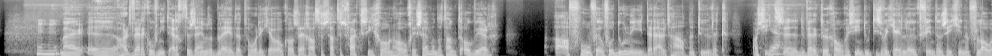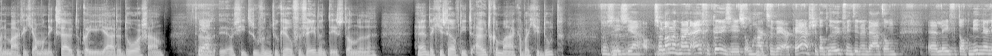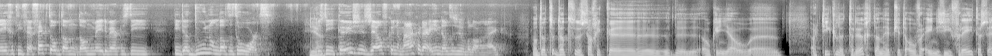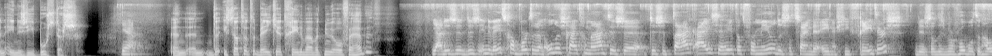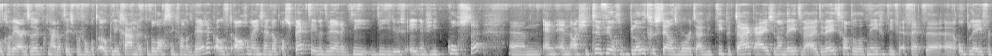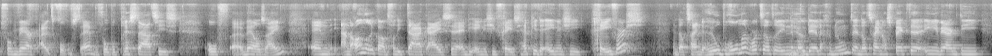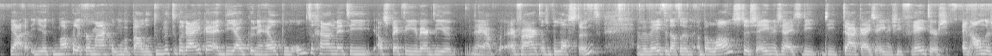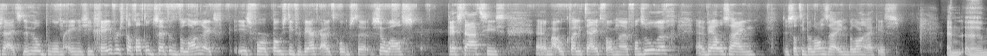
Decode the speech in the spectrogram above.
Maar eh, hard werken hoeft niet erg te zijn. Want dat, dat hoorde ik jou ook al zeggen. Als de satisfactie gewoon hoog is. Hè? Want dat hangt ook weer af hoeveel voldoening je eruit haalt natuurlijk. Als je iets, Ja. eh, de werkdruk hoog is en je doet iets wat je heel leuk vindt... dan zit je in een flow en dan maakt het je allemaal niks uit. Dan kan je jaren doorgaan. Terwijl eh, als je iets doet wat natuurlijk heel vervelend is... dan hè, dat je zelf niet uit kan maken wat je doet. Precies, ja. Zolang het maar een eigen keuze is om hard te werken. Hè. Als je dat leuk vindt inderdaad, dan eh, levert dat minder negatieve effecten op... dan, dan medewerkers die, die dat doen omdat het hoort. Ja. Dus die keuze zelf kunnen maken daarin, dat is heel belangrijk. Want dat, dat zag ik eh, de, de- ook in jouw eh, artikelen terug. Dan heb je het over energievreters en energieboosters. Ja. En, en is dat het een beetje hetgene waar we het nu over hebben? Ja, dus, eh, dus in de wetenschap wordt er een onderscheid gemaakt tussen, tussen taakeisen, heet dat formeel. Dus dat zijn de energievreters. Dus dat is bijvoorbeeld een hoge werkdruk, maar dat is bijvoorbeeld ook lichamelijke belasting van het werk. Over het algemeen zijn dat aspecten in het werk die, die dus energie kosten. Ehm, en, en als je te veel blootgesteld wordt aan die type taakeisen, dan weten we uit de wetenschap dat dat negatieve effecten eh, oplevert voor werkuitkomsten. Hè? Bijvoorbeeld prestaties of eh, welzijn. En aan de andere kant van die taakeisen en die energievreters heb je de energiegevers. En dat zijn de hulpbronnen, wordt dat in de Ja. modellen genoemd. En dat zijn aspecten in je werk die ja, je het makkelijker maken om bepaalde doelen te bereiken. En die jou kunnen helpen om om te gaan met die aspecten in je werk die je nou ja, ervaart als belastend. En we weten dat er een, een balans tussen enerzijds die, die taakeisen energievreters en anderzijds de hulpbronnen energiegevers, dat dat ontzettend belangrijk is voor positieve werkuitkomsten, zoals prestaties, eh, maar ook kwaliteit van, eh, van zorg, eh, welzijn. Dus dat die balans daarin belangrijk is. En ehm,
